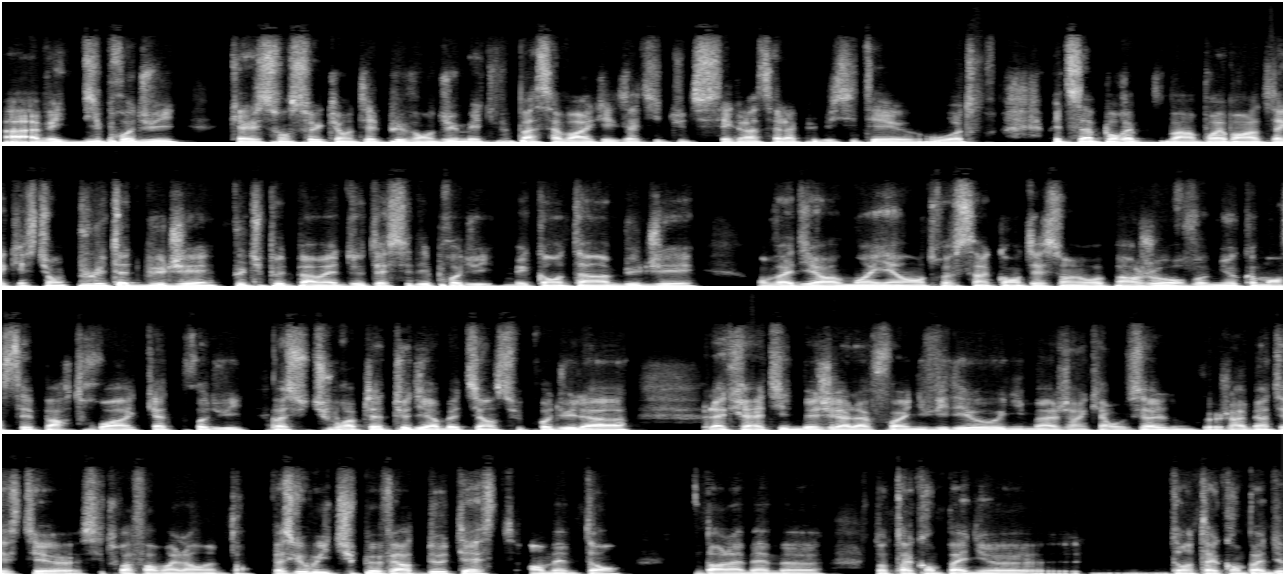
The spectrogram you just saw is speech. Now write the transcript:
avec 10 produits, quels sont ceux qui ont été le plus vendus, mais tu ne peux pas savoir avec exactitude si c'est grâce à la publicité euh, ou autre. Mais ça, pour, ben, pour répondre à ta question, plus tu as de budget, plus tu peux te permettre de tester des produits. Mais quand tu as un budget, on va dire moyen entre 50 et 100 euros par jour, vaut mieux commencer par 3, 4 produits. Parce que tu pourras peut-être te dire, bah, tiens, ce produit-là, la créatine, bah, j'ai à la fois une vidéo, une image, un carrousel, donc j'aurais bien testé ces trois formats-là en même temps. Parce que oui, tu peux faire deux tests en même temps dans la même euh, dans ta campagne euh, dans ta campagne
